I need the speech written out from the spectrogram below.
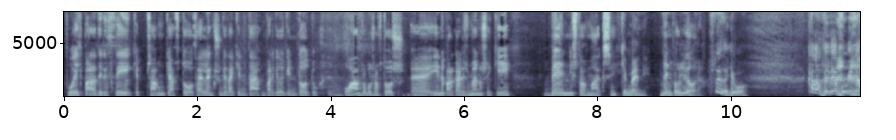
που έχει παρατηρηθεί και ψάχνουν και αυτό, θα ελέγξουν και τα κινητά, έχουν πάρει και το κινητό του. Ο άνθρωπος αυτός ε, είναι παρκαρισμένος εκεί, μπαίνει στο αμάξι. Και μένει. Μένει Αυτό πολλή το- ώρα. Αυτό είδα κι εγώ. Καλά, βέβαια μπορεί να.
